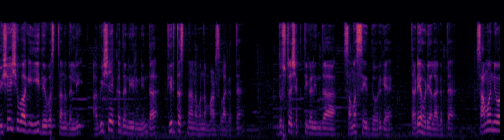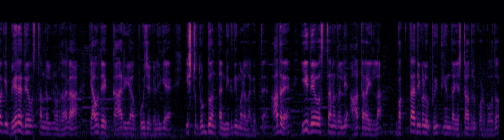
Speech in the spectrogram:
ವಿಶೇಷವಾಗಿ ಈ ದೇವಸ್ಥಾನದಲ್ಲಿ ಅಭಿಷೇಕದ ನೀರಿನಿಂದ ತೀರ್ಥ ಸ್ನಾನವನ್ನು ಮಾಡಿಸಲಾಗುತ್ತೆ ದುಷ್ಟಶಕ್ತಿಗಳಿಂದ ಸಮಸ್ಯೆ ಇದ್ದವರಿಗೆ ತಡೆ ಹೊಡೆಯಲಾಗುತ್ತೆ. ಸಾಮಾನ್ಯವಾಗಿ ಬೇರೆ ದೇವಸ್ಥಾನದಲ್ಲಿ ನೋಡಿದಾಗ ಯಾವುದೇ ಕಾರ್ಯ, ಪೂಜೆಗಳಿಗೆ ಇಷ್ಟು ದುಡ್ಡು ಅಂತ ನಿಗದಿ ಮಾಡಲಾಗುತ್ತೆ. ಆದರೆ ಈ ದೇವಸ್ಥಾನದಲ್ಲಿ ಆ ಥರ ಇಲ್ಲ. ಭಕ್ತಾದಿಗಳು ಪ್ರೀತಿಯಿಂದ ಎಷ್ಟಾದರೂ ಕೊಡ್ಬೋದು.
